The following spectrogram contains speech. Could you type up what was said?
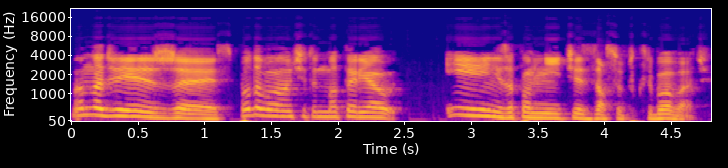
Mam nadzieję, że spodobał wam się ten materiał i nie zapomnijcie zasubskrybować.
